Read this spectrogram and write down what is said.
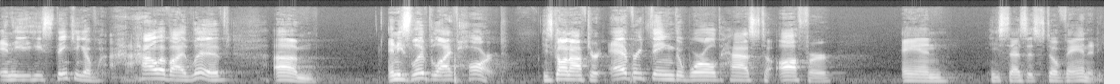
and he, he's thinking of how have I lived. Um, and he's lived life hard. He's gone after everything the world has to offer, and he says it's still vanity.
